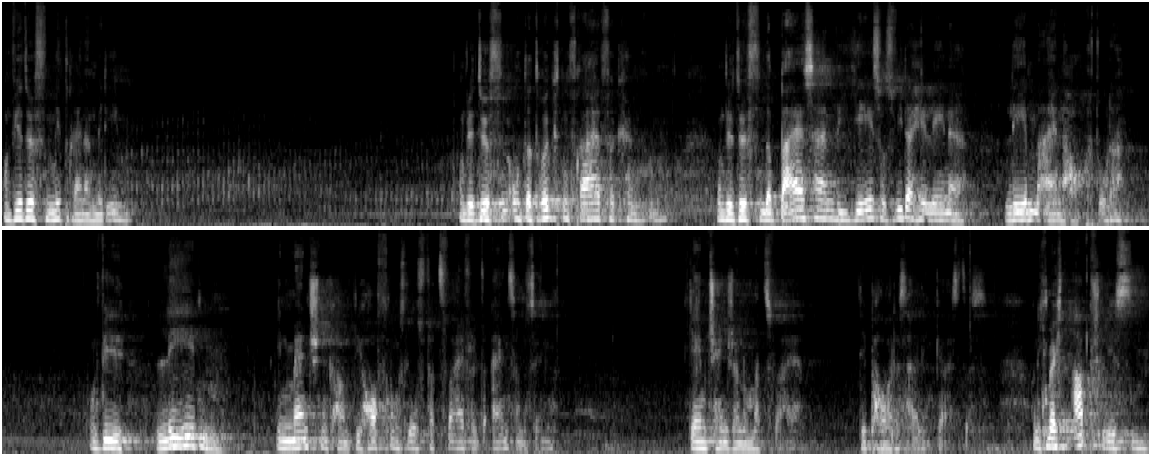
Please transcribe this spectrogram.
Und wir dürfen mitrennen mit ihm. Und wir dürfen unterdrückten Freiheit verkünden. Und wir dürfen dabei sein, wie Jesus, wie der Helene, Leben einhaucht, oder? Und wie Leben in Menschen kommt, die hoffnungslos verzweifelt einsam sind. Game Changer Nummer zwei, die Power des Heiligen Geistes. Und ich möchte abschließen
